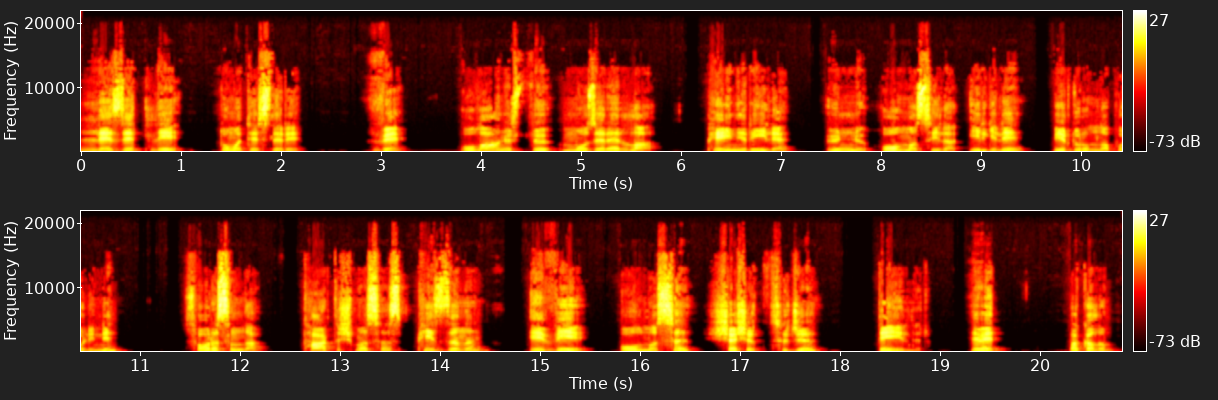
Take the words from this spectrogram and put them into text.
lezzetli domatesleri ve olağanüstü mozzarella peyniriyle ünlü olmasıyla ilgili bir durum Napoli'nin. Sonrasında tartışmasız pizzanın evi olması şaşırtıcı değildir. Evet, bakalım.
